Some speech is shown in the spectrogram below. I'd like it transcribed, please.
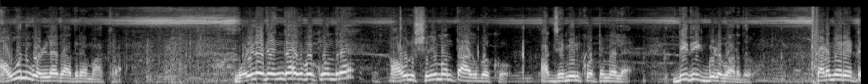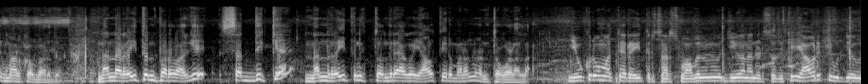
ಅವನಿಗೆ ಒಳ್ಳೇದಾದರೆ ಮಾತ್ರ. ಒಳ್ಳೇದು ಹೆಂಗಾಗಬೇಕು ಅಂದರೆ ಅವನು ಶ್ರೀಮಂತ ಆಗಬೇಕು. ಆ ಜಮೀನು ಕೊಟ್ಟ ಮೇಲೆ ಬೀದಿಗೆ ಬಿಡಬಾರ್ದು ಕಡಿಮೆ ರೇಟಿಗೆ ಮಾರ್ಕೋಬಾರ್ದು. ನನ್ನ ರೈತನ ಪರವಾಗಿ ಸದ್ಯಕ್ಕೆ ನನ್ನ ರೈತನಿಗೆ ತೊಂದರೆ ಆಗೋ ಯಾವ ತೀರ್ಮಾನನೂ ನಾನು ತೊಗೊಳ್ಳಲ್ಲ ಯುವಕರು ಮತ್ತು ರೈತರು ಸರ್ ಸ್ವಾವಲಂಬಿ ಜೀವನ ನಡೆಸೋದಕ್ಕೆ ಯಾವ ರೀತಿ ಉದ್ಯೋಗ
